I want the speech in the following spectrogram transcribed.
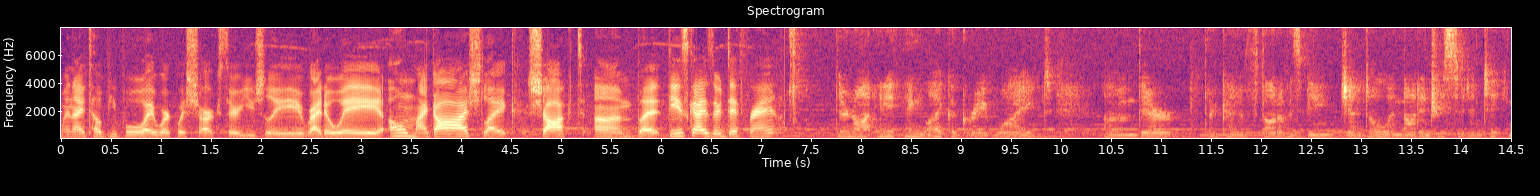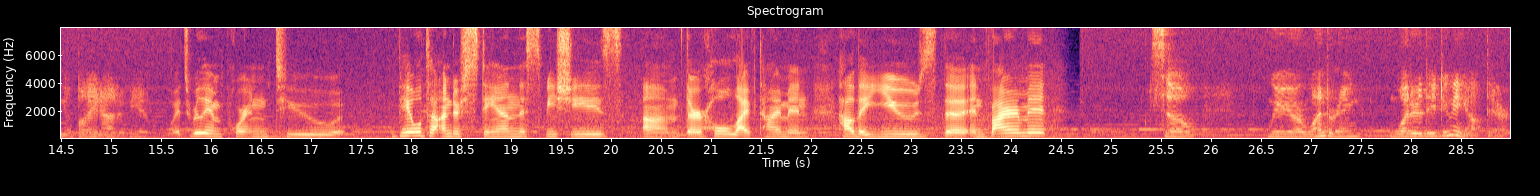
When I tell people I work with sharks, they're usually right away, oh my gosh, like shocked. Um, but these guys are different. They're not anything like a great white. Um, they're they're kind of thought of as being gentle and not interested in taking a bite out of you. It's really important to be able to understand the species, um, their whole lifetime and how they use the environment. So we are wondering, what are they doing out there?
